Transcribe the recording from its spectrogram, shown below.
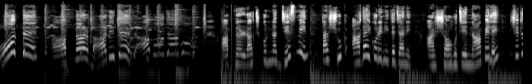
মধ্যে আপনার বাড়িতে যাব যাব। আপনার রাজকন্যা জেসমিন তার সুখ আদায় করে নিতে জানে আর সহজে না পেলে সেটা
